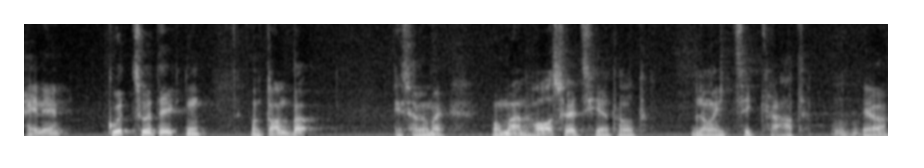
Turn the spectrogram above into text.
eine, gut zudecken und dann bei, ich sage mal, wenn man einen Haushaltsherd hat, 90 Grad, ja,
